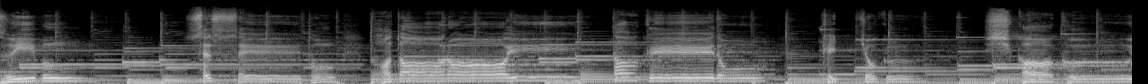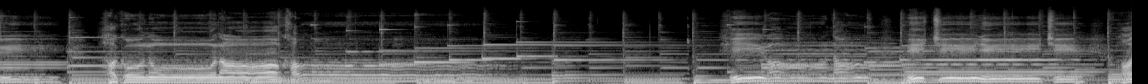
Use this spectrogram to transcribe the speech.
ずいぶんせっせと働いたけど結局四角い箱の中日がな一日働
